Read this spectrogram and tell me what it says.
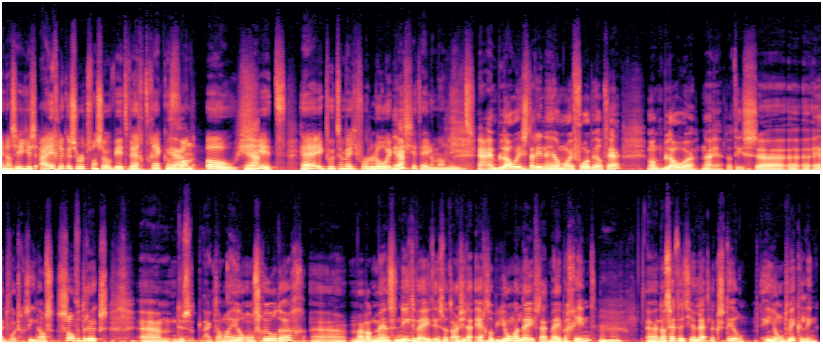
En dan zie je ze eigenlijk een soort van zo wit wegtrekken Ja. van... oh, Ja. shit. Hè, ik doe het een beetje voor lol. Ik Ja. wist dit helemaal niet. ja en blowen is daarin een heel mooi voorbeeld, hè? Want blowen, nou ja, dat is, eh, eh, eh, het wordt gezien als softdrugs. Ehm, dus het lijkt allemaal heel onschuldig. Maar wat mensen niet weten, is dat als je daar echt op jonge leeftijd mee begint, Mhm. dan zet het je letterlijk stil in je ontwikkeling.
